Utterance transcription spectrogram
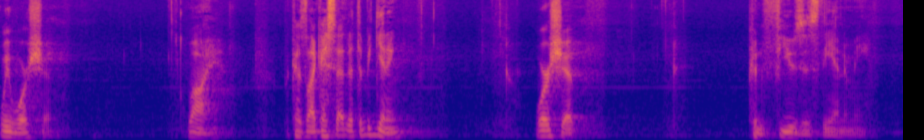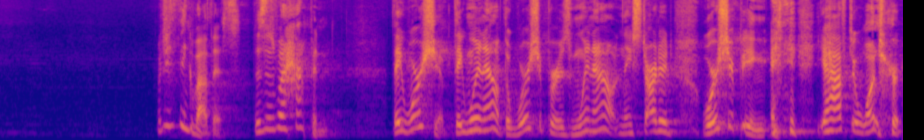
We worship. Why? Because, like I said at the beginning, worship confuses the enemy. What do you think about this? This is what happened. They worshiped. They went out. The worshipers went out and they started worshiping. you have to wonder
